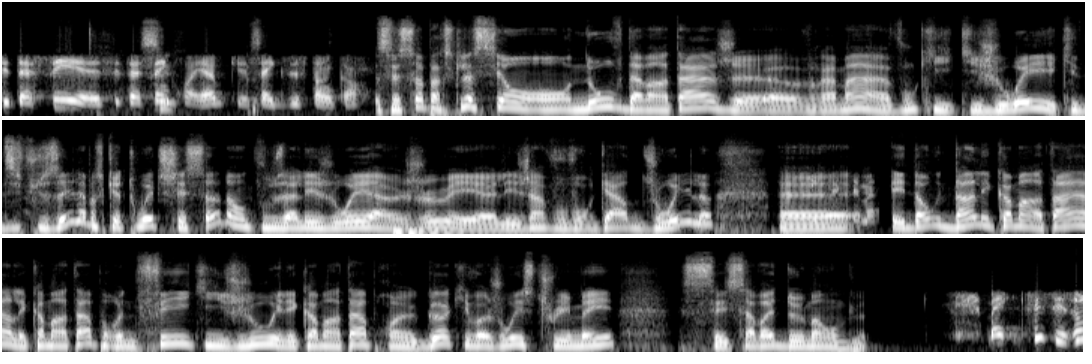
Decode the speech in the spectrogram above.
c'est assez, c'est assez incroyable que ça existe encore. C'est ça, parce que là, si on, ouvre davantage vraiment à vous qui, qui jouez et qui diffusez, là, parce que Twitch, c'est ça, donc vous allez jouer à un jeu et les gens vous vous regardent jouer, là. Euh, et donc, dans les commentaires, les commentaires pour une fille qui joue et les commentaires pour un gars qui va jouer streamer, c'est ça va être deux mondes. Là. Ben,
